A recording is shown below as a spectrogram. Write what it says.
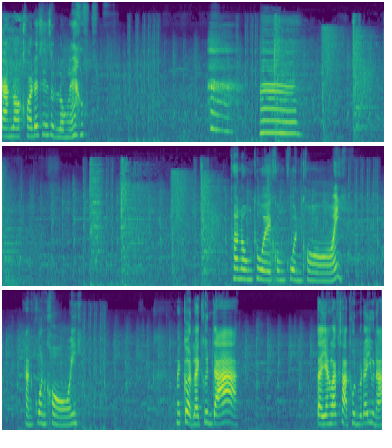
การรอคอยได้สิ้นสุดลงแล้ว ทะนงถวยคงควรคอย ฉันควรคอยไม่เกิดอะไรขึ้นจ้า แต่ยังรักษาทุนไว้ได้อยู่นะ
